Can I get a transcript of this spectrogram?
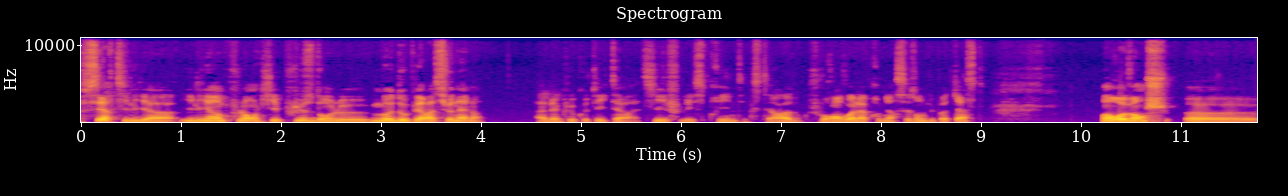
certes il y a il y a un plan qui est plus dans le mode opérationnel, avec le côté itératif, les sprints, etc. Donc, je vous renvoie à la première saison du podcast. En revanche, euh,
